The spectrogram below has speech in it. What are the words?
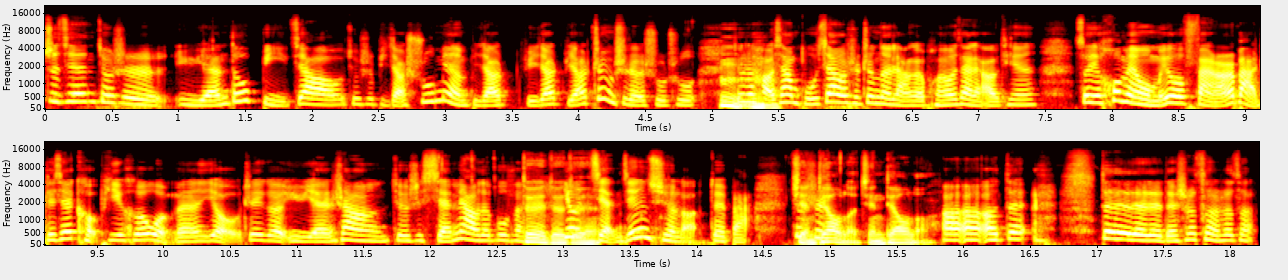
之间就是语言都比较就是比较书面，比较比较比较正式的输出，嗯就是好像不像是真的两个朋友在聊天。所以后面我们又反而把这些口癖和我们有这个语言上就是闲聊的部分，对对对又剪进去了，对吧？就是剪掉了，剪掉了。哦哦哦，对，对对对对对，说错了说错了，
